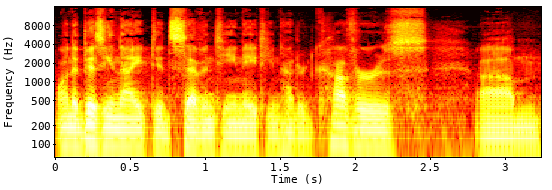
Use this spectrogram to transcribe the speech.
on a busy night did 17, 1800 covers. Um,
